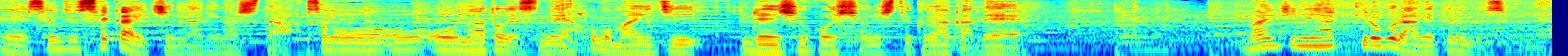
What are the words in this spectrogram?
えー、先日世界一になりました。そのオーナーとですねほぼ毎日練習を一緒にしていく中で毎日200キロぐらい上げてるんですよね。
